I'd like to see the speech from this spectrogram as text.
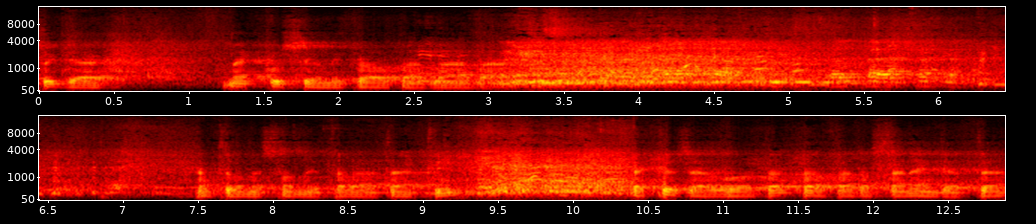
tudják megpuszilni Prabhupád lábát. Nem tudom, ezt honnét találták ki. De közel voltak, Prabhupád aztán engedte.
